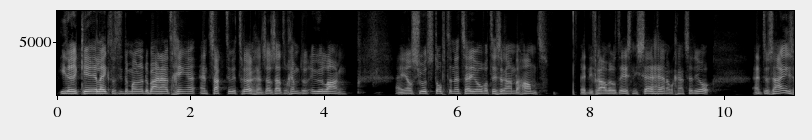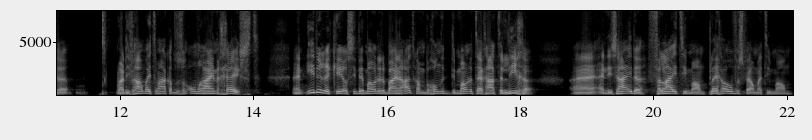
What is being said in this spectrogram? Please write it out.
iedere keer leek het alsof die demonen er bijna uit gingen en zakte weer terug. En zo zaten we op een gegeven moment een uur lang. En Jan Sjoerd stopte het en zei, joh, wat is er aan de hand? En die vrouw wilde het eerst niet zeggen en op een gegeven moment zei joh. En toen zei ze, waar die vrouw mee te maken had, was een onreine geest. En iedere keer als die demonen er bijna uitkwamen, begonnen die demonen tegen haar te liegen. Uh, en die zeiden, verleid die man, pleeg overspel met die man.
